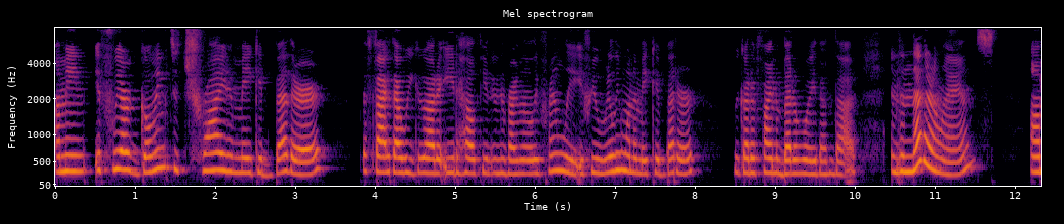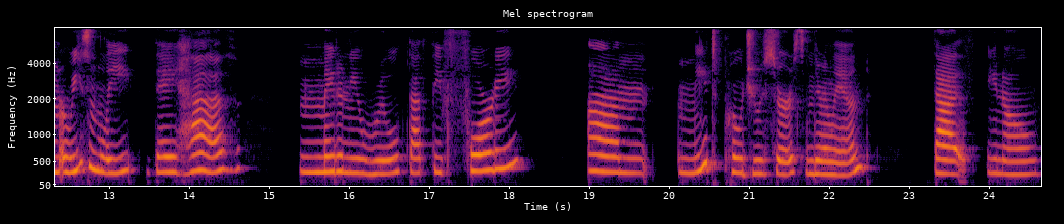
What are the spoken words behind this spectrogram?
I mean, if we are going to try to make it better, the fact that we gotta eat healthy and environmentally friendly, if you really wanna make it better, we gotta find a better way than that. In the Netherlands, um, recently they have made a new rule that the 40 um, meat producers in their land that, you know,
